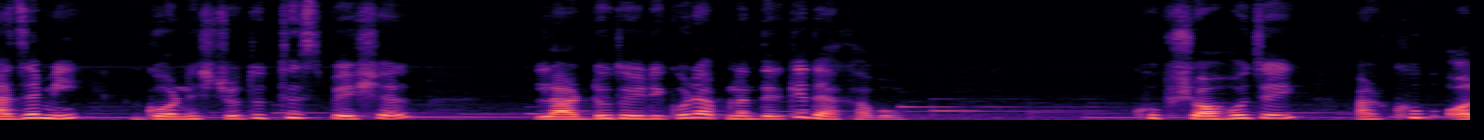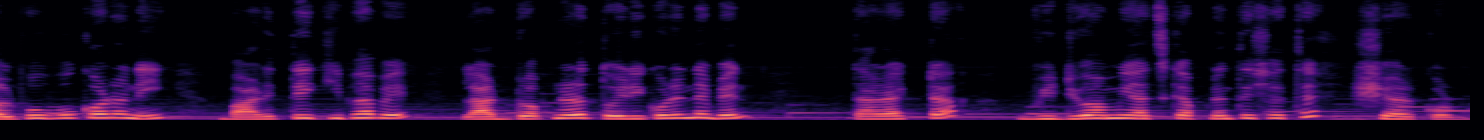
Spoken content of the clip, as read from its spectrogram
আজ আমি গণেশ চতুর্থী স্পেশাল লাড্ডু তৈরি করে আপনাদেরকে দেখাবো। খুব সহজেই আর খুব অল্প উপকরণেই বাড়িতে কীভাবে লাড্ডু আপনারা তৈরি করে নেবেন, তার একটা ভিডিও আমি আজকে আপনাদের সাথে শেয়ার করব।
